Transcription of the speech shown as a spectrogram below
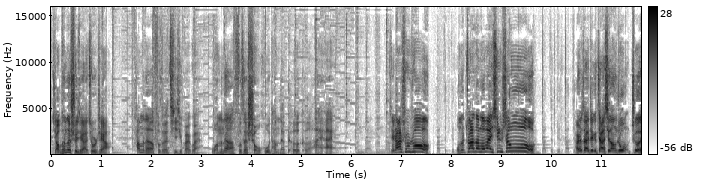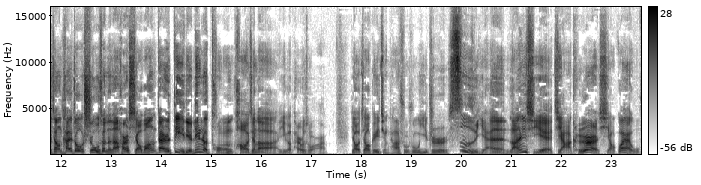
小朋友的世界就是这样，他们呢负责奇奇怪怪，我们呢负责守护他们的可可爱爱。警察叔叔，我们抓到了外星生物。而在这个假期当中，浙江台州十五岁的男孩小王带着弟弟拎着桶跑进了一个派出所，要交给警察叔叔一只四眼蓝血甲壳小怪物。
